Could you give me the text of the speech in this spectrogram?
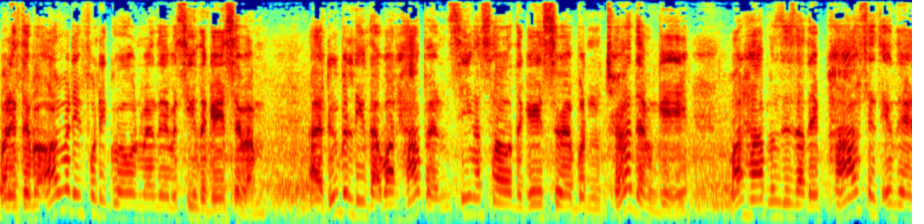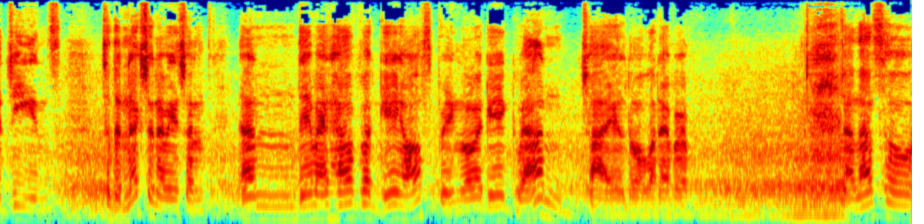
But if they were already fully grown when they received the gay serum, I do believe that what happens, seeing as how the gay serum wouldn't turn them gay, what happens is that they pass it in their genes to the next generation, and they might have a gay offspring or a gay grandchild or whatever. And that's how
